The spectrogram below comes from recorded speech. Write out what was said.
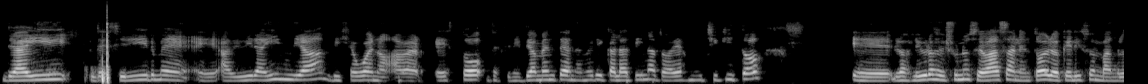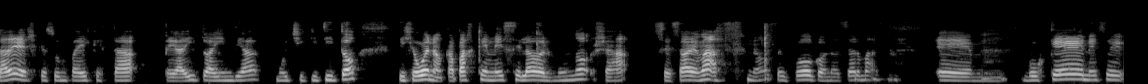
de ahí decidirme eh, a vivir a India, dije, bueno, a ver, esto definitivamente en América Latina todavía es muy chiquito. Eh, los libros de Yunus se basan en todo lo que él hizo en Bangladesh, que es un país que está pegadito a India, muy chiquitito, dije, bueno, capaz que en ese lado del mundo ya se sabe más, ¿no? Se puedo conocer más. Em, busqué en, ese,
